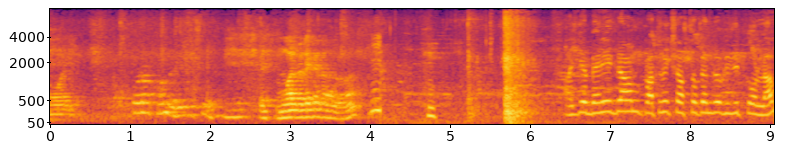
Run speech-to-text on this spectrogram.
মোবাইল। মোবাইলটা রেখে দাও আজকে বেনিগ্রাম প্রাথমিক স্বাস্থ্য কেন্দ্র ভিজিট করলাম।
